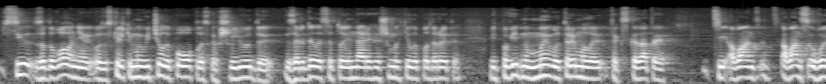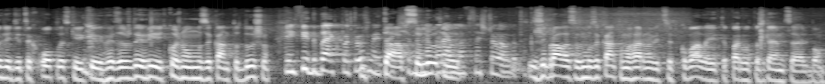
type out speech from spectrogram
всі задоволені, оскільки ми відчули по оплесках, що люди зарядилися тою енергією, що ми хотіли подарити. Відповідно, ми отримали, так сказати, ці аванс, аванс у вигляді цих оплесків, які завжди гріють кожному музиканту душу. І фідбек потужний, Та, так що не абсолютно. надаремно все, що робите. Зібралися з музикантами, гарно відсвяткували, і тепер випускаємо цей альбом.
